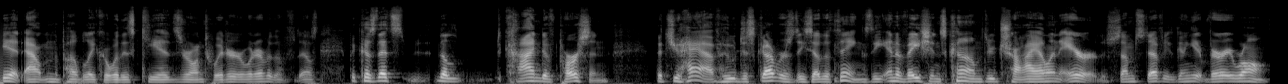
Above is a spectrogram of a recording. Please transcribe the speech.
shit out in the public or with his kids or on Twitter or whatever the else, because that's the kind of person that you have who discovers these other things. The innovations come through trial and error. There's some stuff he's going to get very wrong,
